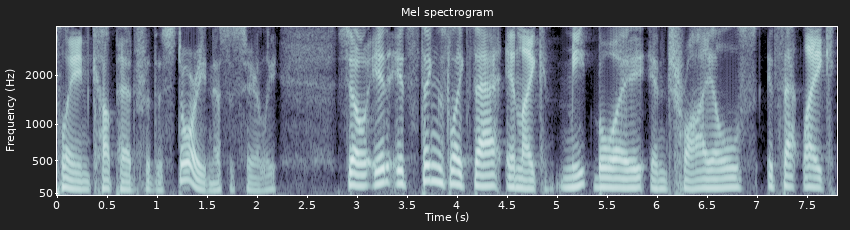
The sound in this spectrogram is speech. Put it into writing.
playing Cuphead for the story necessarily. So it, it's things like that and like Meat Boy and Trials. It's that like,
